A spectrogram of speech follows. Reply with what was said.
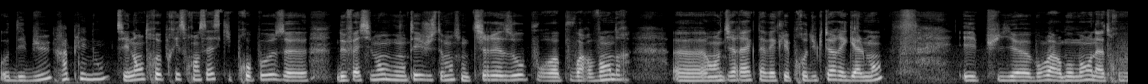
au début. Rappelez-nous. C'est une entreprise française qui propose de facilement monter justement son petit réseau pour euh, pouvoir vendre euh, en direct avec les producteurs également. Et puis euh, bon, à un moment, on a trouvé,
